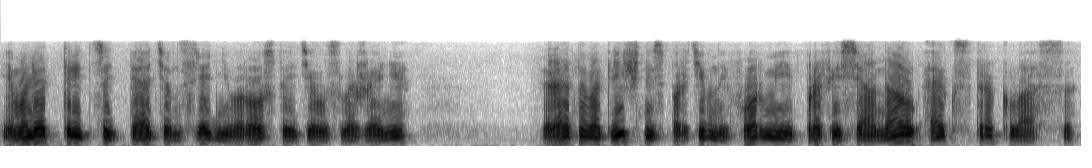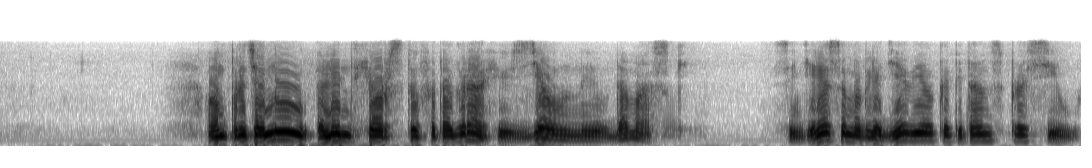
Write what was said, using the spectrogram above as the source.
Ему лет 35, он среднего роста и телосложения, вероятно, в отличной спортивной форме и профессионал экстра-класса. Он протянул Линдхёрсту фотографию, сделанную в Дамаске. С интересом оглядев ее, капитан спросил:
